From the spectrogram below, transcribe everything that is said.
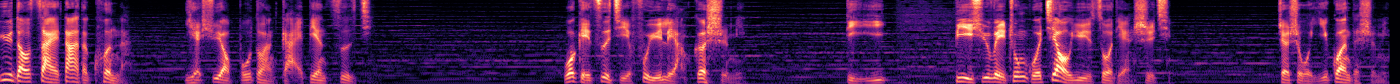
遇到再大的困难，也需要不断改变自己。我给自己赋予两个使命：第一，必须为中国教育做点事情，这是我一贯的使命。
